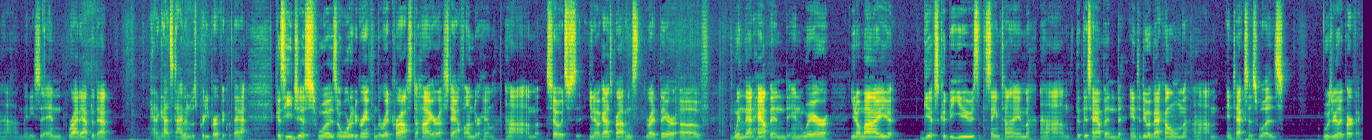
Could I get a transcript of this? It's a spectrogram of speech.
Um, and he said, and right after that, kind of God's timing was pretty perfect with that, because he just was awarded a grant from the Red Cross to hire a staff under him. Um, so it's you know God's providence right there of when that happened and where you know, my gifts could be used at the same time um, that this happened, and to do it back home um, in Texas was was really perfect.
